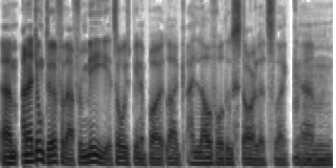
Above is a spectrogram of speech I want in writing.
Um, and I don't do it for that. For me, it's always been about like I love all those starlets, like. Mm-hmm. Um,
